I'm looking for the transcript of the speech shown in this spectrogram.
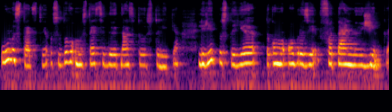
У мистецтві, особливо у мистецтві 19 століття, Ліліт постає в такому образі фатальної жінки.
